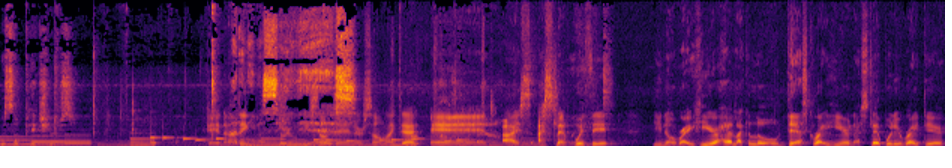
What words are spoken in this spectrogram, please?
with some pictures and I, I think drew me something or something like that. And oh, I, I slept with it, you know, right here. I had like a little desk right here and I slept with it right there.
